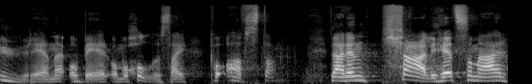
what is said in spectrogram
urene og ber om å holde seg på avstand. Det er en kjærlighet som er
